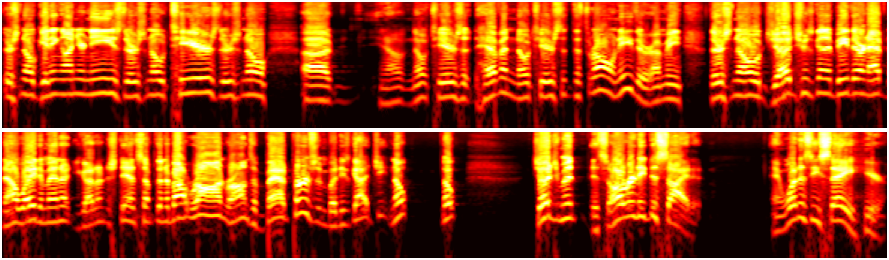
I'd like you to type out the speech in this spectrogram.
There's no getting on your knees. There's no tears. There's no, uh, you know, no tears at heaven, no tears at the throne either. I mean, there's no judge who's to be there and have, now wait a minute, you got to understand something about Ron. Ron's a bad person, but he's got, G-. nope, nope. Judgment, it's already decided. And what does he say here?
